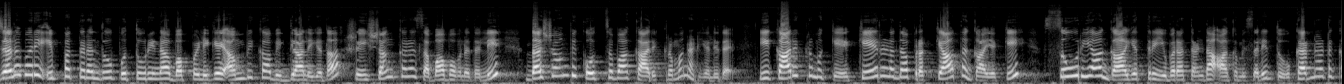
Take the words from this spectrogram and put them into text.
ಜನವರಿ ಇಪ್ಪತ್ತರಂದು ಪುತ್ತೂರಿನ ಬಪ್ಪಳಿಗೆ ಅಂಬಿಕಾ ವಿದ್ಯಾಲಯದ ಶ್ರೀ ಶಂಕರ ಸಭಾಭವನದಲ್ಲಿ ದಶಾಂಬಿಕೋತ್ಸವ ಕಾರ್ಯಕ್ರಮ ನಡೆಯಲಿದೆ. ಈ ಕಾರ್ಯಕ್ರಮಕ್ಕೆ ಕೇರಳದ ಪ್ರಖ್ಯಾತ ಗಾಯಕಿ ಸೂರ್ಯ ಗಾಯತ್ರಿ ಇವರ ತಂಡ ಆಗಮಿಸಲಿದ್ದು, ಕರ್ನಾಟಕ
